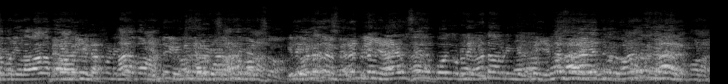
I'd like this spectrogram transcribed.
போறீங்களா? வாங்க போலாம். மிரட்டுறீங்களா? வாங்க. போலாம்.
